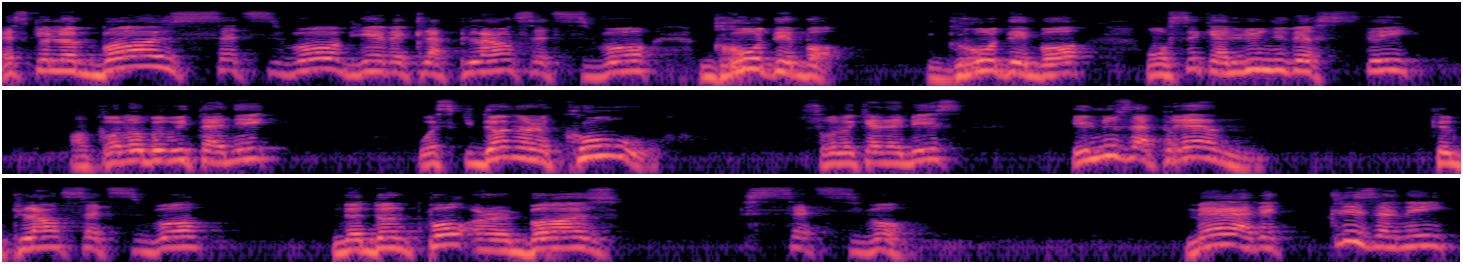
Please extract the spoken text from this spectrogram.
Est-ce que le buzz sativa vient avec la plante sativa? Gros débat. Gros débat. On sait qu'à l'université, en Colombie-Britannique, où est-ce qu'ils donnent un cours sur le cannabis, ils nous apprennent qu'une plante sativa ne donne pas un buzz sativa. Mais avec les années,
